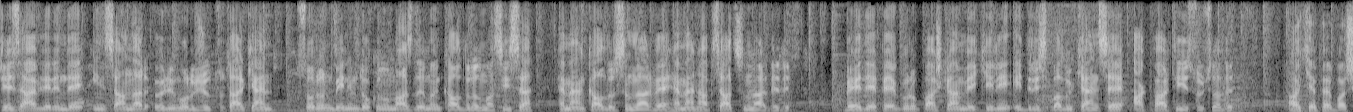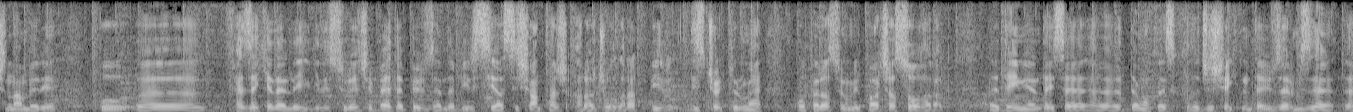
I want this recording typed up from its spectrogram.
cezaevlerinde insanlar ölüm orucu tutarken sorun benim dokunulmazlığımın kaldırılmasıysa hemen kaldırsınlar ve hemen hapse atsınlar dedi. BDP Grup Başkan Vekili İdris Baluken ise AK Parti'yi suçladı. AKP başından beri bu e, fezlekelerle ilgili süreci BDP üzerinde bir siyasi şantaj aracı olarak bir diz çöktürme operasyonu bir parçası olarak e, deyim yerinde ise e, demokrasi kılıcı şeklinde üzerimize e,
